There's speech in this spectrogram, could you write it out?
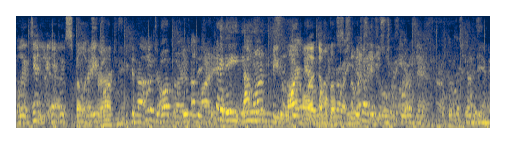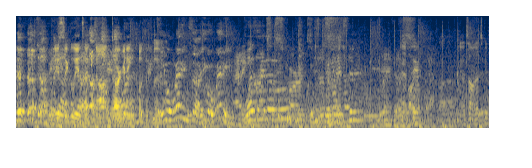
Well, I can't. I can't Uh, believe spell trap. You cannot draw cards. Hey, that one. He's large. All that double dust. You're trying to get some God damn it. Basically, it's a non-targeting book of moon. winning, sir. You were winning. Adding Was I princess though? That's fair. That's all. That's good.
